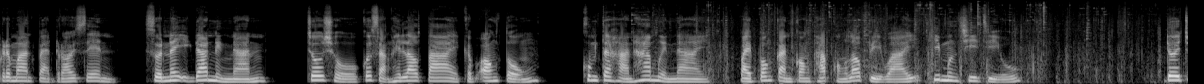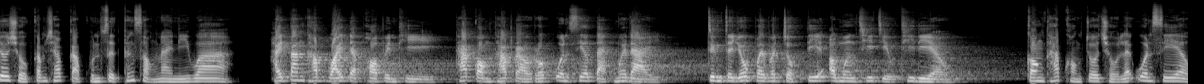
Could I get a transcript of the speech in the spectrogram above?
ประมาณ 800 เส้น ส่วนในอีกด้านหนึ่งนั้น โจโฉก็สั่งให้เล่าใต้กับอองตง คุมทหารห้าหมื่นนาย ไปป้องกันกองทัพของเล่าปีไว้ที่เมืองชีจิว๋วโดยโจโฉกำชับกับขุนศึกทั้งสองนายนี้ว่า ให้ตั้งทัพไว้แต่พอเป็นที ถ้ากองทัพเรารบอ้วนเซียวแตกเมื่อใด จึงจะยกไปบรรจบตีเอาเมืองชีจิ๋วทีเดียว กองทัพของโจโฉและอ้วนเซียว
